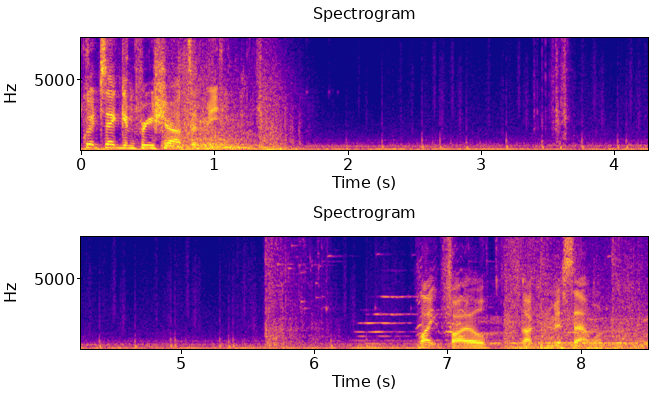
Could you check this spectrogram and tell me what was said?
Quit taking free shots at me! Light file. Not gonna miss that one.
